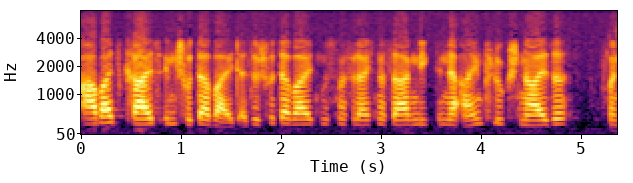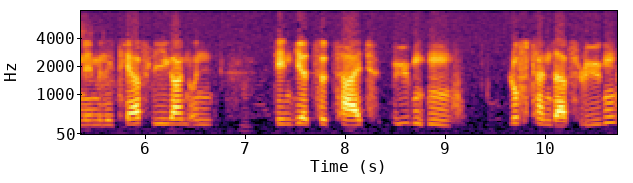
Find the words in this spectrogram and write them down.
Arbeitskreis in Schutterwald. Also Schutterwald, muss man vielleicht noch sagen, liegt in der Einflugschneise von den Militärfliegern und den hier zurzeit übenden Lufthansa-Flügen,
